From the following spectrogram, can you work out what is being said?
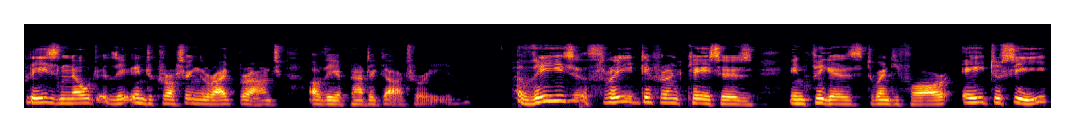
Please note the intercrossing right branch of the hepatic artery. These three different cases in figures 24a to c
